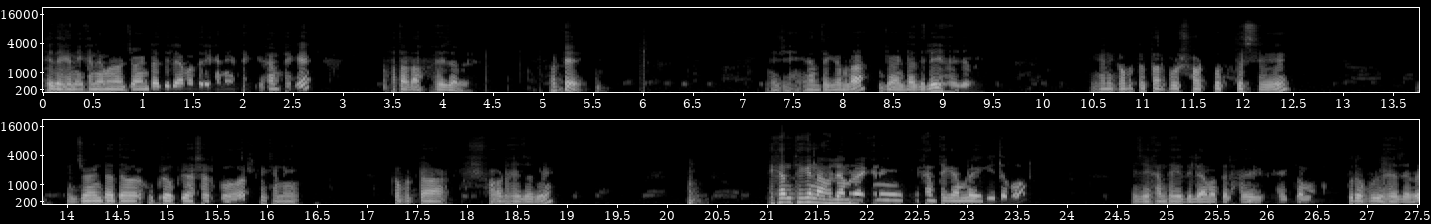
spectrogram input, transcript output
এই দেখেন, এখানে আমরা জয়েন্টটা দিলে আমাদের এখানে এখান থেকে হাতাটা হয়ে যাবে। ওকে এই যে, এখান থেকে আমরা জয়েন্টটা দিলেই হয়ে যাবে। এখানে কাপড়টা তারপর শর্ট পড়তেছে জয়েন্টটা দেওয়ার উপরে উপরে আসার পর এখানে কাপড়টা শর্ট হয়ে যাবে। এখান থেকে না হলে আমরা এখানে, এখান থেকে আমরা এগিয়ে দেবো এই যে এখান থেকে দিলে আমাদের হয়ে, একদম পুরোপুরি হয়ে যাবে।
